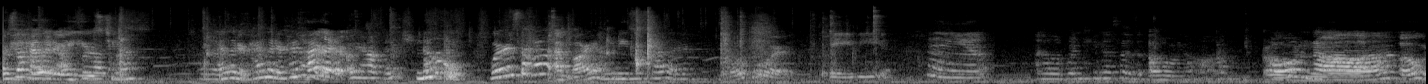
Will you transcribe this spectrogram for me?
Where's the highlighter I you forgot used, Tina? Highlighter, highlighter, highlighter. Highlighter. Oh, you're not finished? No. Where is the highlighter? I'm alright. I'm gonna use this highlighter. Go for it, baby. Yeah. I love when Tina says, oh no. Oh, no. Oh,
